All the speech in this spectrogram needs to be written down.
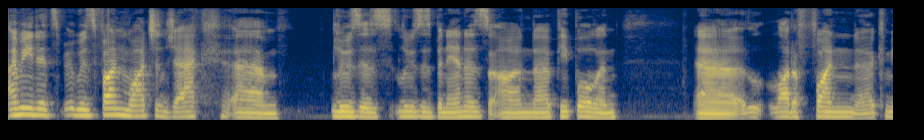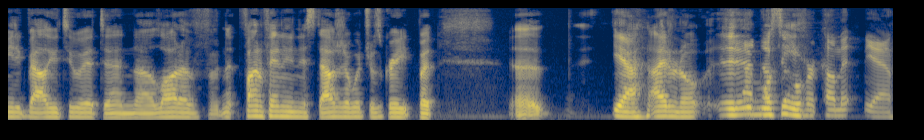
i mean it's it was fun watching jack um loses loses bananas on uh, people and a lot of fun uh, comedic value to it and a lot of Final Fantasy nostalgia, which was great. But uh, yeah, I don't know. It- we'll see. overcome it. Yeah.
